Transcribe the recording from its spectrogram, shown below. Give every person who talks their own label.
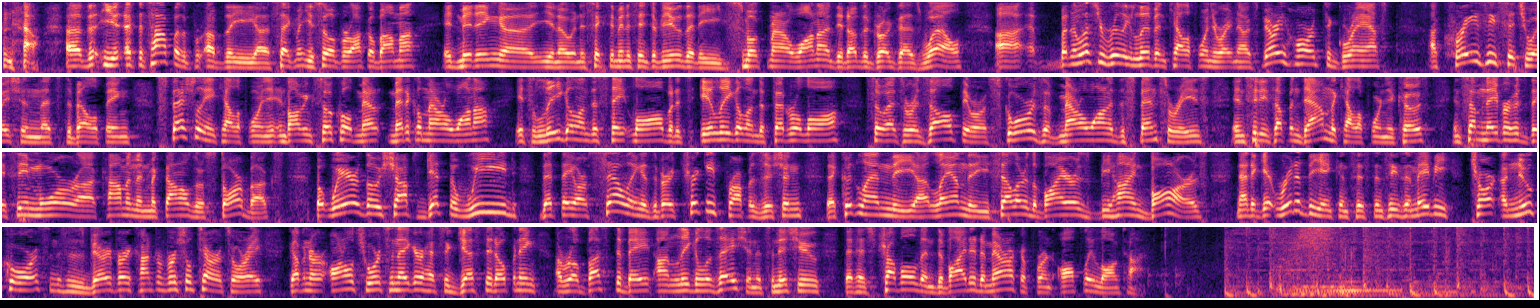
Speaker 1: now, uh, the, you, at the top of the, of the uh, segment, you saw Barack Obama admitting, uh, you know, in a 60 Minutes interview that he smoked marijuana and did other drugs as well. Uh, but unless you really live in California right now, it's very hard to grasp a crazy situation that's developing, especially in California, involving so-called me medical marijuana. It's legal under state law, but it's illegal under federal law. So as a result, there are scores of marijuana dispensaries in cities up and down the California coast. In some neighborhoods, they seem more uh, common than McDonald's or Starbucks. But where those shops get the weed that they are selling is a very tricky proposition that could land the, uh, land the seller, the buyers behind bars. Now, to get rid of the inconsistencies and maybe chart a new course, and this is very, very controversial territory, Governor Arnold Schwarzenegger has suggested opening a robust debate on legalization. It's an issue that has troubled and divided America for an awfully long time.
